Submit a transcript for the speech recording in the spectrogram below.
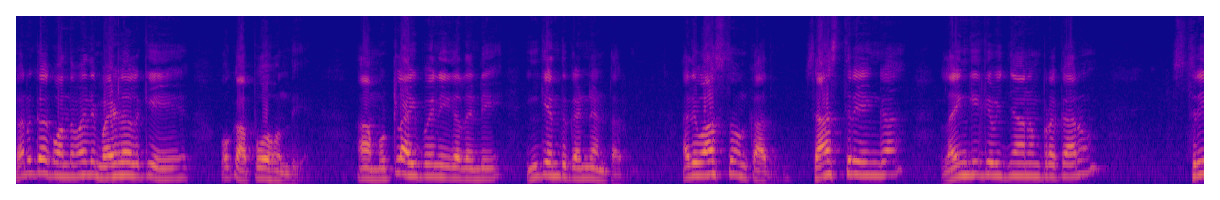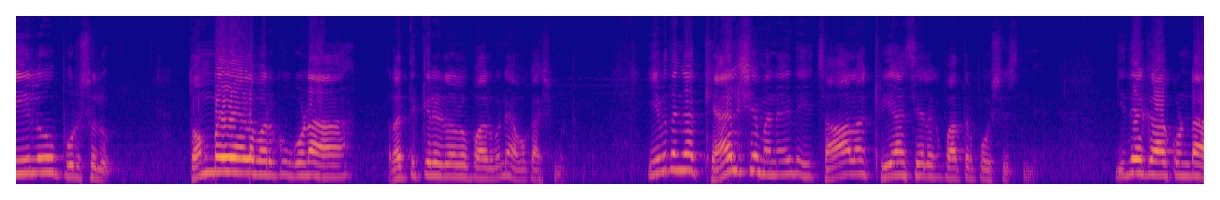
కనుక కొంతమంది మహిళలకి ఒక అపోహ ఉంది. ఆ ముట్లు అయిపోయినాయి కదండి ఇంకెందుకండి అంటారు. అది వాస్తవం కాదు. శాస్త్రీయంగా లైంగిక విజ్ఞానం ప్రకారం స్త్రీలు పురుషులు తొంభై ఏళ్ళ వరకు కూడా రతి క్రీడలో పాల్గొనే అవకాశం ఉంటుంది. ఈ విధంగా కాల్షియం అనేది చాలా క్రియాశీలక పాత్ర పోషిస్తుంది. ఇదే కాకుండా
